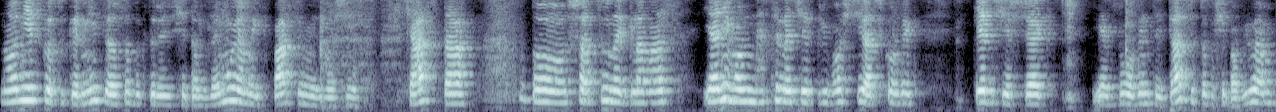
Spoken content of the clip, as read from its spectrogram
no nie tylko cukiernicy, osoby, które się tam zajmują, ich pasją jest właśnie ciasta, no to szacunek dla Was. Ja nie mam na tyle cierpliwości, aczkolwiek kiedyś jeszcze jak, jak było więcej czasu, to by się bawiłam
